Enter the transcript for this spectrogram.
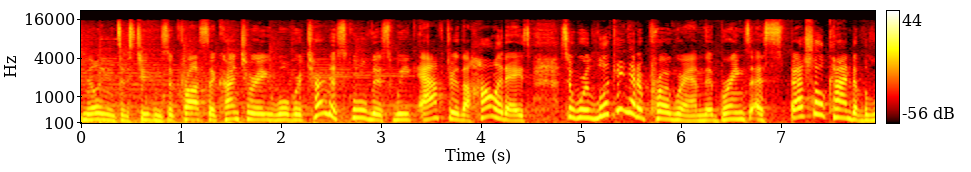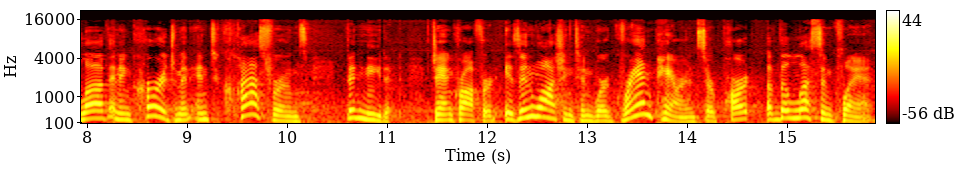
Millions of students across the country will return to school this week after the holidays. So we're looking at a program that brings a special kind of love and encouragement into classrooms that need it. Jan Crawford is in Washington where grandparents are part of the lesson plan.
